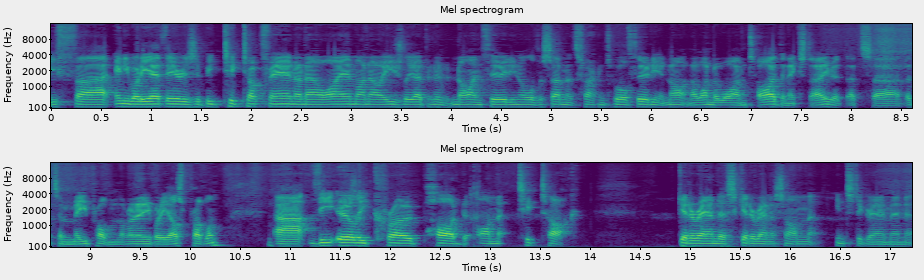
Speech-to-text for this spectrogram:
if uh, anybody out there is a big TikTok fan, I know I am. I know I usually open it at nine thirty, and all of a sudden it's fucking twelve thirty at night, and I wonder why I'm tired the next day. But that's uh, that's a me problem, not an anybody else problem. Uh, the Early Crow Pod on TikTok. Get around us, get around us on Instagram and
